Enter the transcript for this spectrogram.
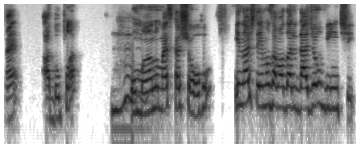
né? A dupla, uhum. humano mais cachorro. E nós temos a modalidade ouvinte.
